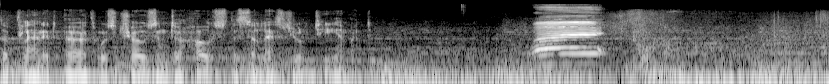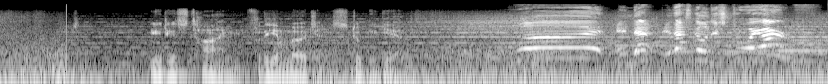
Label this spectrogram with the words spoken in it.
The planet Earth was chosen to host the celestial Tiamut. what? It is time for the emergence to begin. What? And that and that's gonna destroy Earth.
